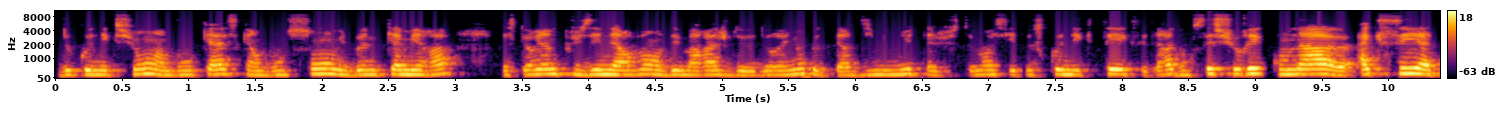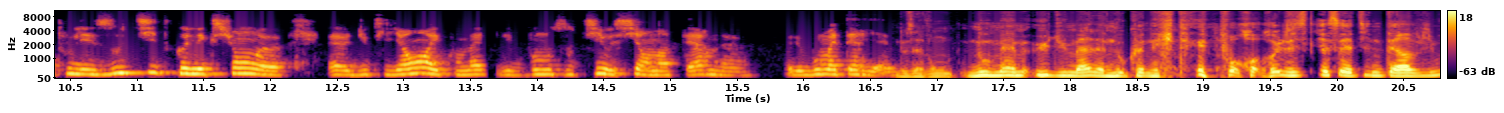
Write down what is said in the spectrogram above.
de connexion, un bon casque, un bon son, une bonne caméra parce que rien de plus énervant en démarrage de, réunion que de perdre 10 minutes à justement essayer de se connecter, etc. Donc s'assurer qu'on a euh, accès à tous les outils de connexion euh, euh, du client et qu'on a les bons outils aussi en interne le bon matériel. Nous avons nous-mêmes eu du mal à nous connecter pour enregistrer cette interview.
